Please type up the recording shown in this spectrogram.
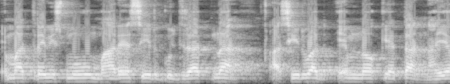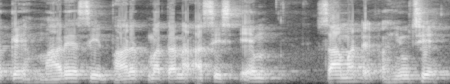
એમાં ત્રેવીસમું, મારે શિર ગુજરાતના આશીર્વાદ એમ ન કહેતા નાયકે મારે શિર ભારત માતાના આશીષ એમ શા માટે કહ્યું છે?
